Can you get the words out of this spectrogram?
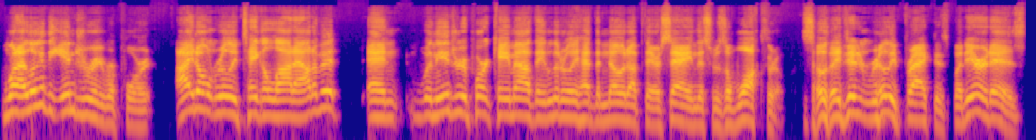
when I look at the injury report, I don't really take a lot out of it. And when the injury report came out, they literally had the note up there saying this was a walkthrough. So they didn't really practice, but here it is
